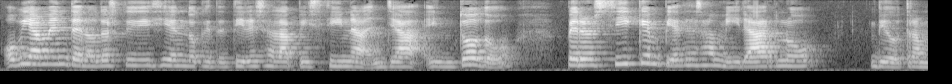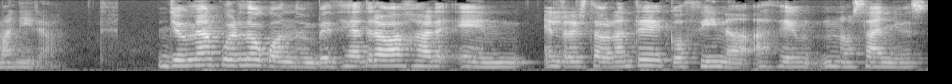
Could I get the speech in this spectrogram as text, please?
Obviamente no te estoy diciendo que te tires a la piscina ya en todo, pero sí que empieces a mirarlo de otra manera. Yo me acuerdo cuando empecé a trabajar en el restaurante de cocina hace unos años.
